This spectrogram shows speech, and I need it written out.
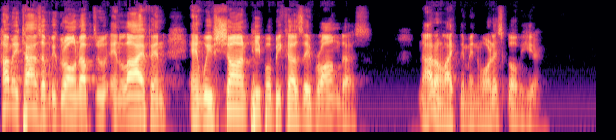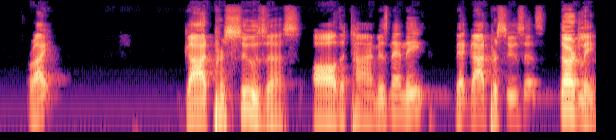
How many times have we grown up through in life and, and we've shunned people because they've wronged us? Now, I don't like them anymore. Let's go over here. Right? God pursues us all the time. Isn't that neat? That God pursues us? Thirdly,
